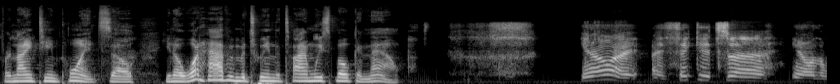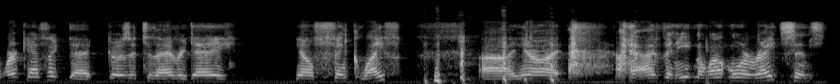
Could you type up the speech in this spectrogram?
for 19 points. So, you know, what happened between the time we spoke and now? You know, I, I think it's uh you know the work ethic that goes into the everyday, you know, think life. uh, you know, I, I I've been eating a lot more right since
